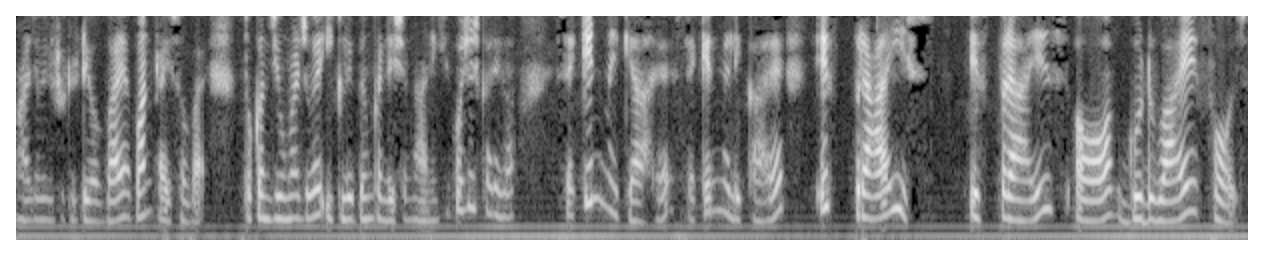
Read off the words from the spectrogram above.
marginal utility of y upon price of y तो कंज्यूमर जो है इक्विलिब्रियम कंडीशन में आने की कोशिश करेगा। सेकंड में क्या है? सेकंड में लिखा है if price if price of good y falls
